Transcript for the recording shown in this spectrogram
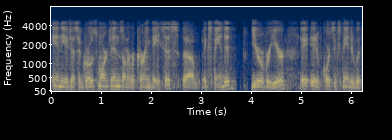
in the adjusted gross margins on a recurring basis uh, expanded year-over-year. It, of course, expanded with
